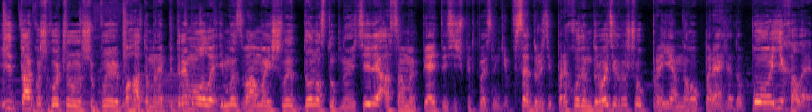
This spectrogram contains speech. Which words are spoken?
І також хочу, щоб ви багато мене підтримували, і ми з вами йшли до наступної цілі, а саме 5 тисяч підписників. Все, друзі, переходимо до розіграшу. Приємного перегляду. Поїхали!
